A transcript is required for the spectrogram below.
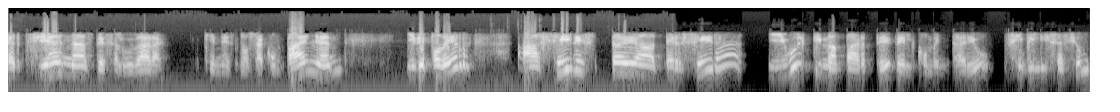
hertzianas, de saludar a quienes nos acompañan y de poder hacer esta tercera y última parte del comentario, Civilización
